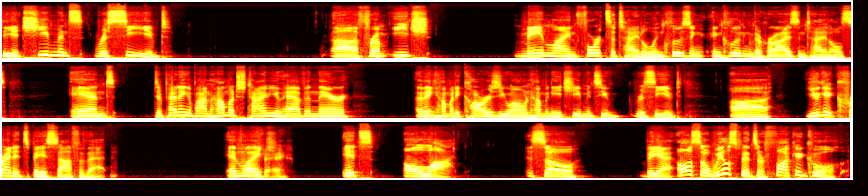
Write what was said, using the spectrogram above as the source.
the achievements received uh, from each mainline Forza title, including including the Horizon titles, and depending upon how much time you have in there, I think how many cars you own, how many achievements you've received, uh, you get credits based off of that, and like Okay. it's a lot. So, but yeah, also wheel spins are fucking cool.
